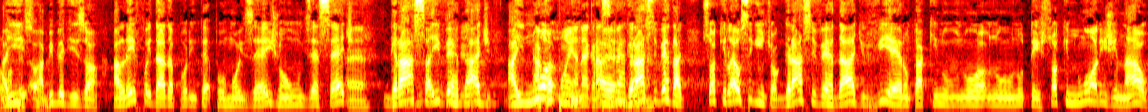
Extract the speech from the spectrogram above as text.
Aí pessoa. a Bíblia diz, ó, a lei foi dada por, por Moisés, João 1,17, É. graça e verdade. Aí no, Acompanha, né? Graça e é, verdade, Graça né? e verdade. Só que lá é o seguinte, ó, graça e verdade vieram, tá aqui no, no, no, no texto. Só que no original,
